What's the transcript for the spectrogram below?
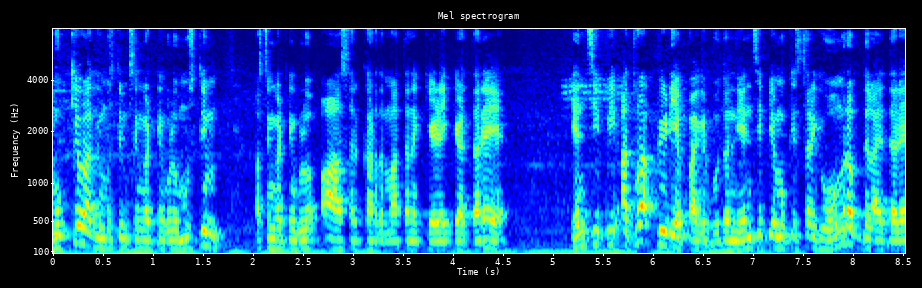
ಮುಖ್ಯವಾಗಿ ಮುಸ್ಲಿಂ ಸಂಘಟನೆಗಳು ಮುಸ್ಲಿಂ ಸಂಘಟನೆಗಳು ಆ ಸರ್ಕಾರದ ಮಾತನ್ನ ಕೇಳೇ ಕೇಳ್ತಾರೆ. ಎನ್ ಸಿ ಪಿ ಅಥವಾ ಪಿ ಡಿ ಎಫ್ ಆಗಿರ್ಬೋದು, ಒಂದು ಎನ್ ಸಿ ಪಿಯ ಮುಖ್ಯಸ್ಥರಾಗಿ ಓಮರ್ ಅಬ್ದುಲ್ಲಾ ಇದ್ದಾರೆ,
